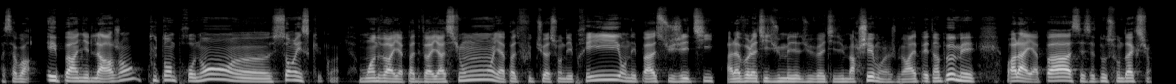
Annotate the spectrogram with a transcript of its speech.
à savoir épargner de l'argent tout en prenant euh, sans risque. Quoi. Il y a moins de il n'y a pas de variation, il n'y a pas de fluctuation des prix, on n'est pas assujetti à la volatilité du, marché. Bon, là, je me répète un peu, mais voilà, il n'y a pas c'est cette notion d'action.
